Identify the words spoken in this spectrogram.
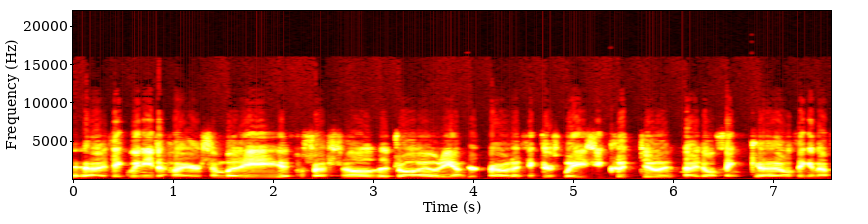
I think we need to hire somebody, a professional, to draw out a younger crowd. I think there's ways you could do it. I don't think I don't think enough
